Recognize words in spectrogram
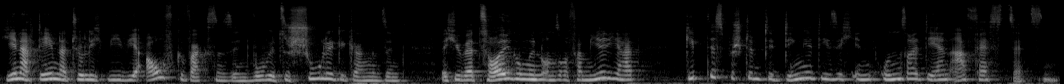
je nachdem natürlich, wie wir aufgewachsen sind, wo wir zur Schule gegangen sind, welche Überzeugungen unsere Familie hat, gibt es bestimmte Dinge, die sich in unserer DNA festsetzen.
